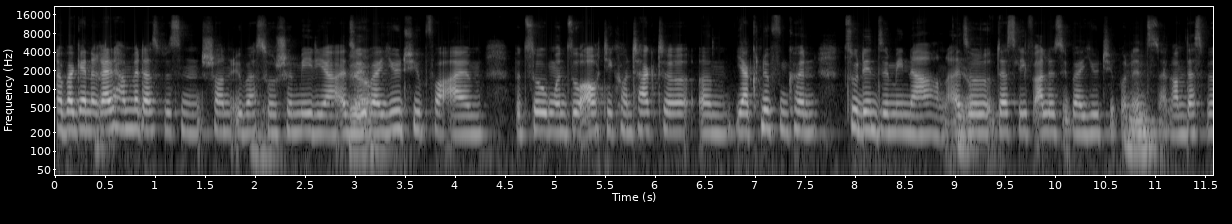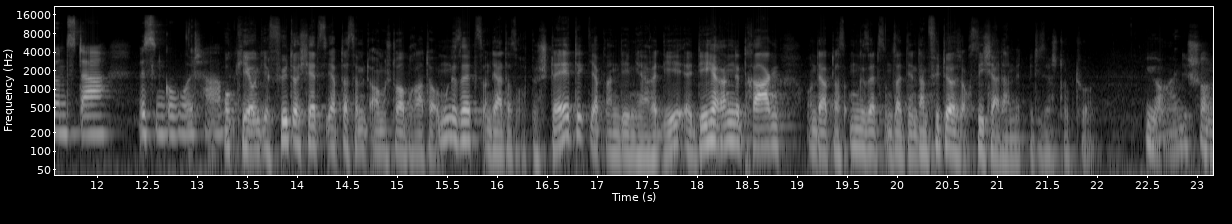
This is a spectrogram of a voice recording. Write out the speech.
Aber generell haben wir das Wissen schon über Social Media, also Ja. über YouTube vor allem bezogen und so auch die Kontakte ähm, ja, knüpfen können zu den Seminaren. Also Ja. das lief alles über YouTube und Mhm. Instagram, dass wir uns da Wissen geholt haben. Okay, und ihr fühlt euch jetzt, ihr habt das dann mit eurem Steuerberater umgesetzt und der hat das auch bestätigt, ihr habt an den HRD äh, herangetragen und ihr habt das umgesetzt und seitdem, dann fühlt ihr euch auch sicher damit, mit dieser Struktur. Ja, eigentlich schon.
